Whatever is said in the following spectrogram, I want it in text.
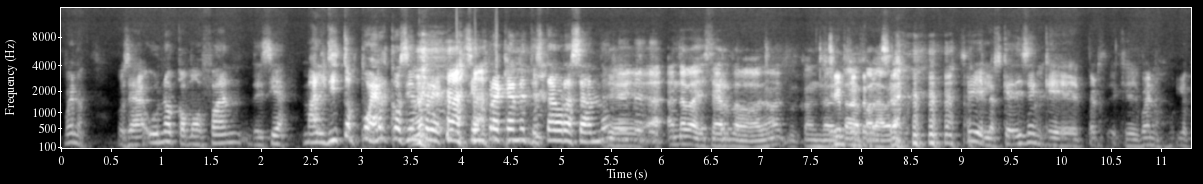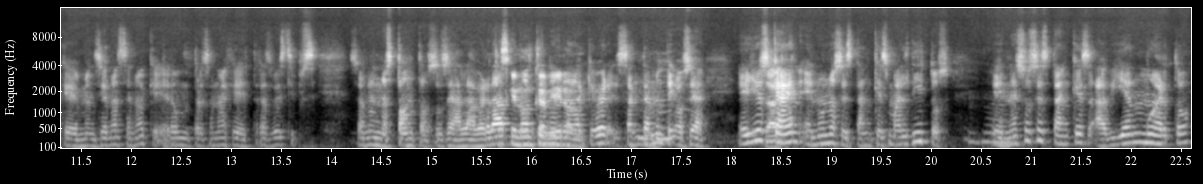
Bueno, o sea, uno como fan decía, maldito puerco, siempre, siempre acá me te está abrazando. Sí, andaba de cerdo, ¿no? Con la, Siempre palabra. Sí, los que dicen que, que, bueno, lo que mencionaste, ¿no? Que era un personaje transvesti, pues son unos tontos. O sea, la verdad Es que no nunca tiene vieron. nada que ver. Exactamente. O sea, ellos Claro. caen en unos estanques malditos. En esos estanques habían muerto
